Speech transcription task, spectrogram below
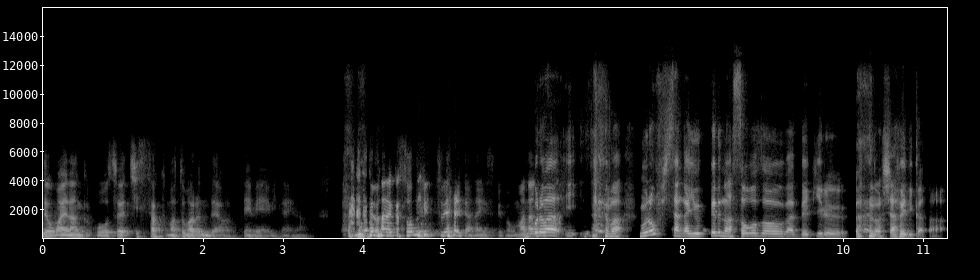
なんでお前なんかこう、それ小さくまとまるんだよ、てめえ、みたいな。まあなんかそんなに詰められてはないですけど、まあこれは、い まあ、室伏さんが言ってるのは想像ができるあの喋り方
